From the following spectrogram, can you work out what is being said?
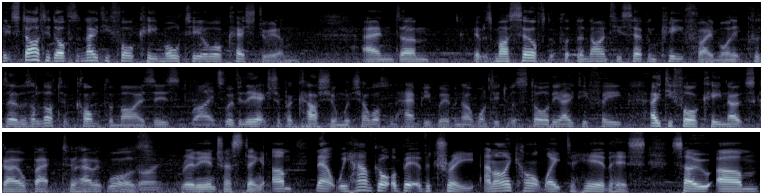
it started off as an 84 key Mortier orchestrion, and um, it was myself that put the 97 key frame on it because there was a lot of compromises Right. with the extra percussion, which I wasn't happy with, and I wanted to restore the 83 84 key note scale back to how it was. Right, really interesting. Um, now we have got a bit of a treat, and I can't wait to hear this. So, um,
